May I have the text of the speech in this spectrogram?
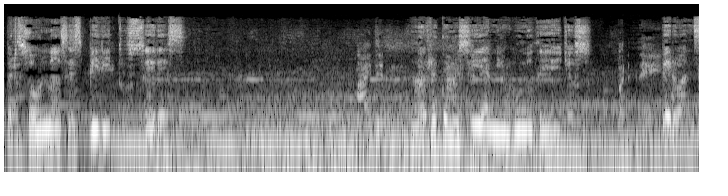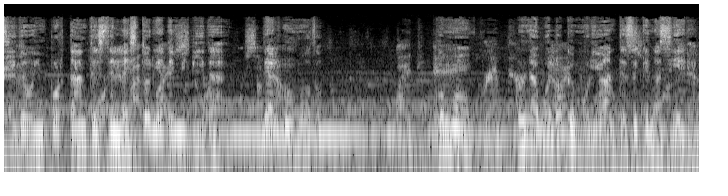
personas, espíritus, seres. No reconocí a ninguno de ellos, pero han sido importantes en la historia de mi vida, de algún modo, como un abuelo que murió antes de que naciera.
